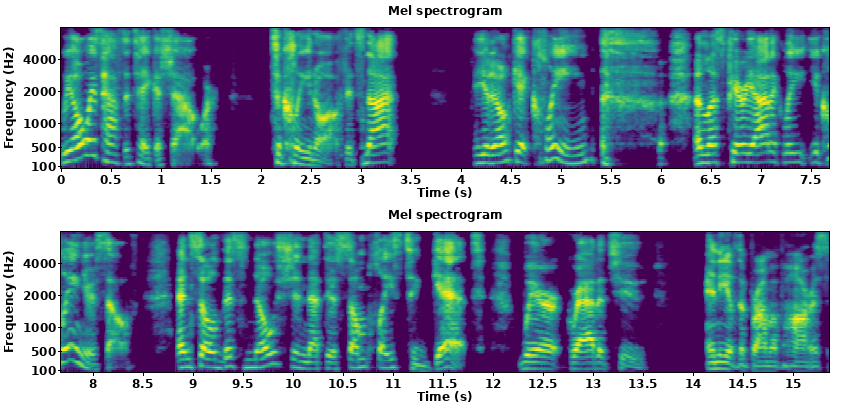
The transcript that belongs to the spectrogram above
We always have to take a shower to clean off. It's not, you don't get clean unless periodically you clean yourself. And so this notion that there's some place to get where gratitude, any of the Brahma Viharas,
